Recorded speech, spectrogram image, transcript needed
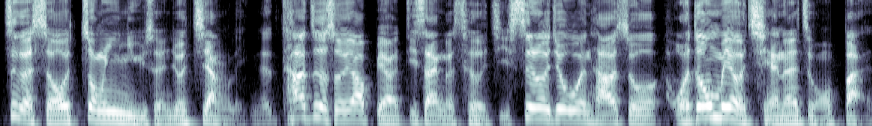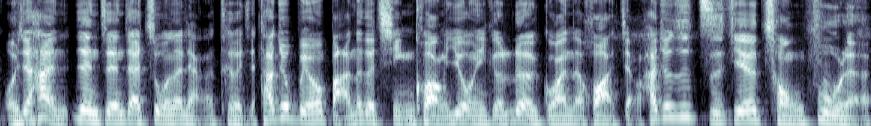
这个时候综艺女神就降临了。他这个时候要表演第三个特技，色乐就问他说：“我都没有钱了怎么办？”我觉得他很认真在做那两个特技，他就不用把那个情况用一个乐观的话讲，他就是直接重复了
